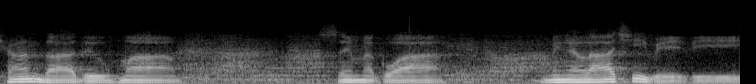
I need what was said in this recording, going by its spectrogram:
ချမ်းသာသူမှာစင်မကွာမင်္ဂလာရှိပေသည်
